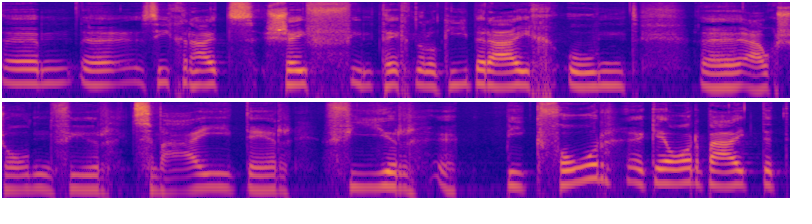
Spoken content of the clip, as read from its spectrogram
ähm, äh, Sicherheitschef im Technologiebereich und äh, auch schon für zwei der vier äh, Big Four gearbeitet,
